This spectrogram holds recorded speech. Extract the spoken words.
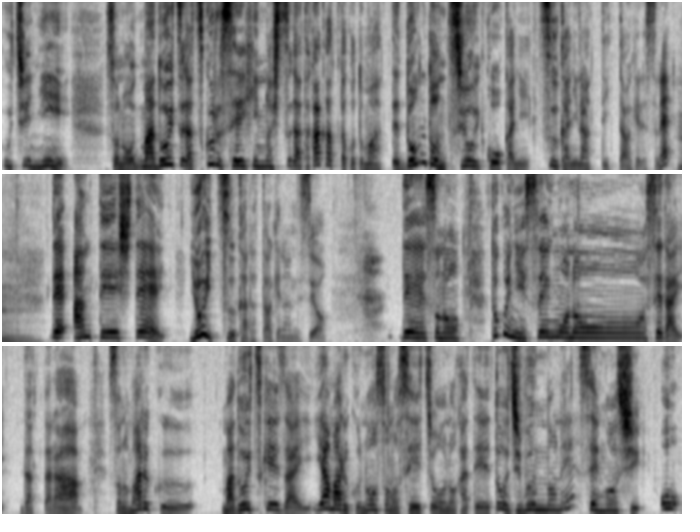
うちにその、まあ、ドイツが作る製品の質が高かったこともあってどんどん強い効果に通貨になっていったわけですね。うん、で安定して良い通貨だったわけなんですよ。でその特に戦後の世代だったらそのマルクまあ、ドイツ経済やマルクのその成長の過程と自分のね戦後史を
